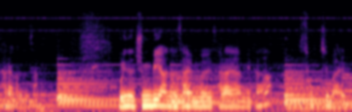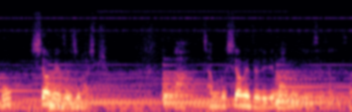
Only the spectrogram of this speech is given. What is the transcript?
살아가는 삶. 우리는 준비하는 삶을 살아야 합니다. 속지 말고 시험에 들지 마십시오. 아, 참으로 시험에 들 일이 많은 이 세상에서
